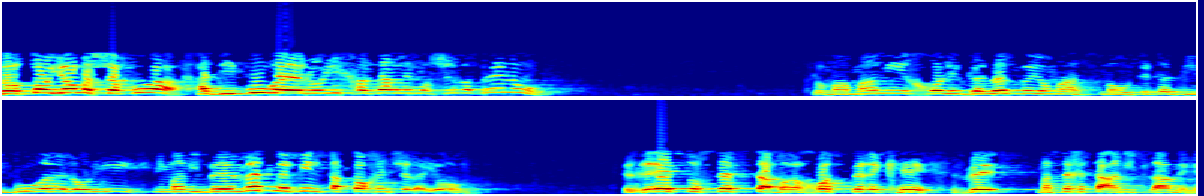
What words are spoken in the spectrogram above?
זה אותו יום השבוע, הדיבור האלוהי חזר למשה רבנו. כלומר, מה אני יכול לגלות ביום העצמאות? את הדיבור האלוהי, אם אני באמת מבין את התוכן של היום. ראה תוספת הברכות פרק ה' ומסכת תענית ל'.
